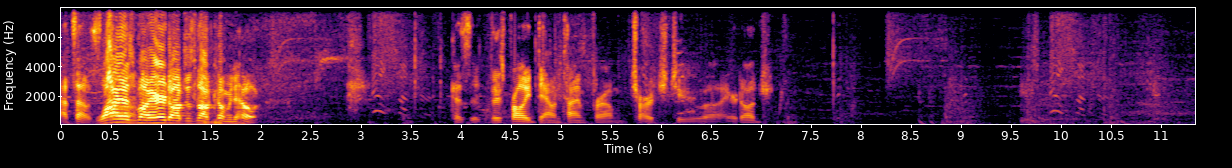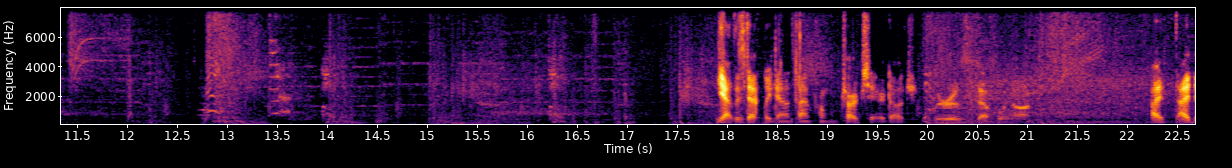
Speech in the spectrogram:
That's how it's Why is my air dodge is not coming out? Because there's probably downtime from charge to uh, air dodge. Yeah, there's definitely downtime from charge to air dodge. There is definitely not. I I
